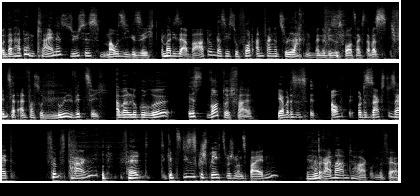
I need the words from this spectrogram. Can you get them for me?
und dann hat dein kleines, süßes Mausi-Gesicht immer diese Erwartung, dass ich sofort anfange zu lachen, wenn du dieses Wort sagst. Aber es, ich finde es halt einfach so null witzig. aber Logorö ist Wortdurchfall. Ja, aber das ist äh, auch, und das sagst du seit fünf Tagen, fällt, gibt es dieses Gespräch zwischen uns beiden Ja? Dreimal am Tag ungefähr.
